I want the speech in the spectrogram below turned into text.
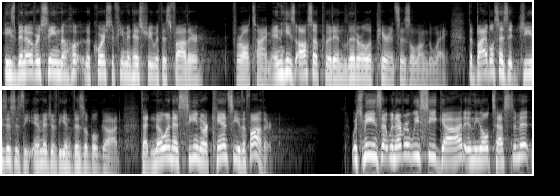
He's been overseeing the, ho- the course of human history with his Father for all time. And he's also put in literal appearances along the way. The Bible says that Jesus is the image of the invisible God, that no one has seen or can see the Father. Which means that whenever we see God in the Old Testament,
